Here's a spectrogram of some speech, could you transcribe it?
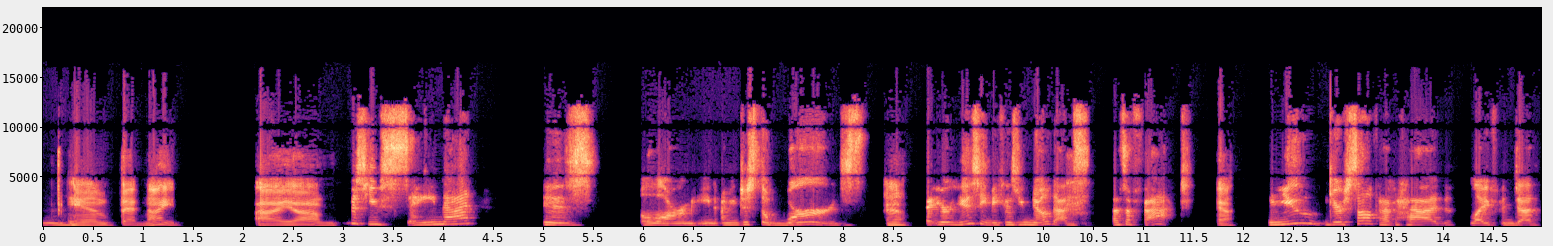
Mm-hmm. And that night, I um just you saying that is alarming. I mean, just the words yeah. that you're using because you know that's that's a fact. Yeah. And you yourself have had life and death.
